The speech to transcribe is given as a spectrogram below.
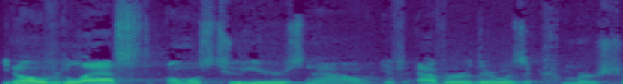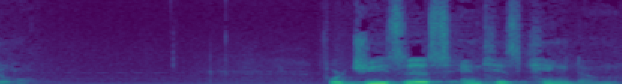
You know, over the last almost two years now, if ever there was a commercial for Jesus and his kingdom,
